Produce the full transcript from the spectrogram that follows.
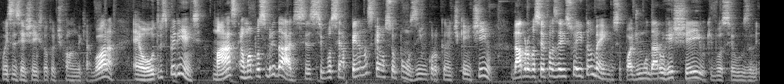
com esses recheios que eu estou te falando aqui agora, é outra experiência. Mas é uma possibilidade. Se, se você apenas quer o seu pãozinho crocante quentinho, dá para você fazer isso aí também. Você pode mudar o recheio que você usa ali.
